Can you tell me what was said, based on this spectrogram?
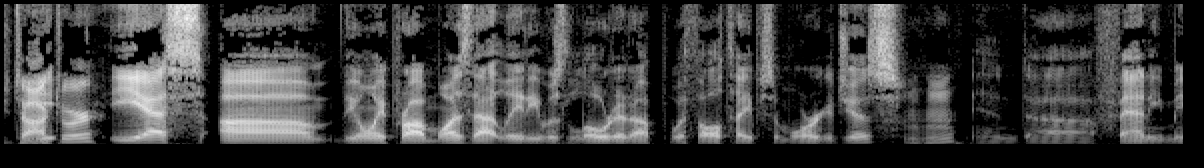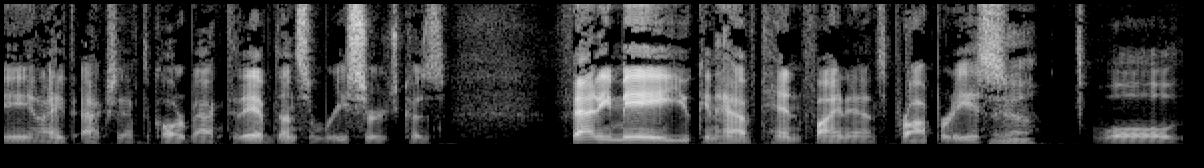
Did you talk Ye- to her? Yes. Um, the only problem was that lady was loaded up with all types of mortgages, Mhm. and uh, Fannie Mae. And I actually have to call her back today. I've done some research because Fannie Mae, you can have ten finance properties. Yeah. Well,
